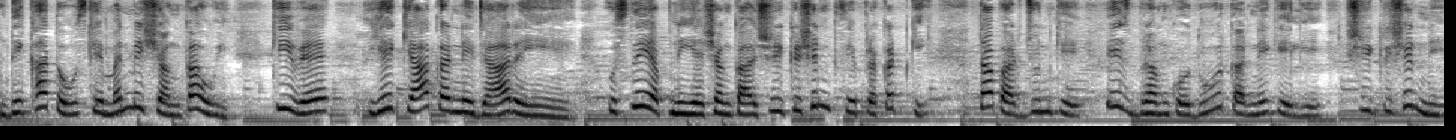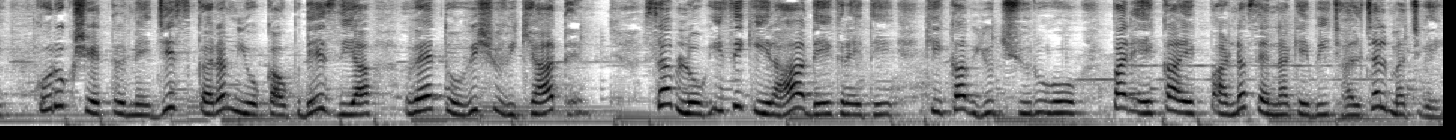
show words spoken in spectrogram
देखा तो उसके मन में शंका हुई कि वे यह क्या करने जा रहे हैं। उसने अपनी यह शंका श्री कृष्ण से प्रकट की। तब अर्जुन के इस भ्रम को दूर करने के लिए श्री कृष्ण ने कुरुक्षेत्र में जिस कर्म योग का उपदेश दिया, वह तो विश्व विख्यात है। सब लोग इसी की राह देख रहे थे कि कब युद्ध शुरू हो, पर एकाएक पांडव सेना के बीच हलचल मच गई।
